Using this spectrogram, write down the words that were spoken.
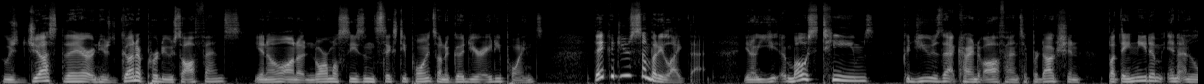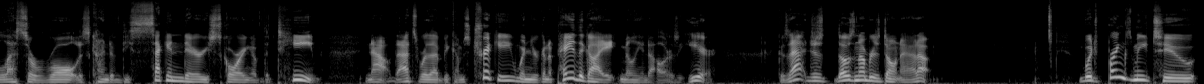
who's just there and who's going to produce offense, you know, on a normal season, 60 points, on a good year, 80 points, they could use somebody like that. You know, you, most teams could use that kind of offensive production, but they need him in a lesser role as kind of the secondary scoring of the team. Now, that's where that becomes tricky when you're going to pay the guy $8 million a year. Because that just, those numbers don't add up. Which brings me to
